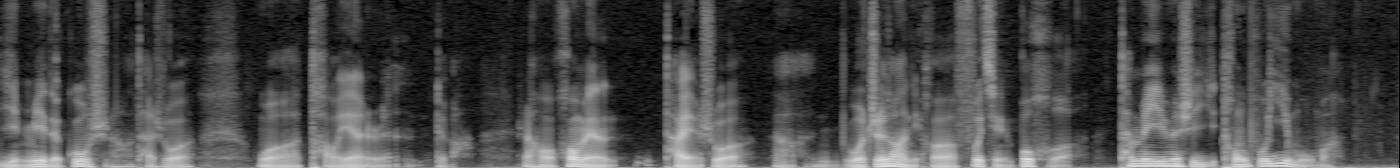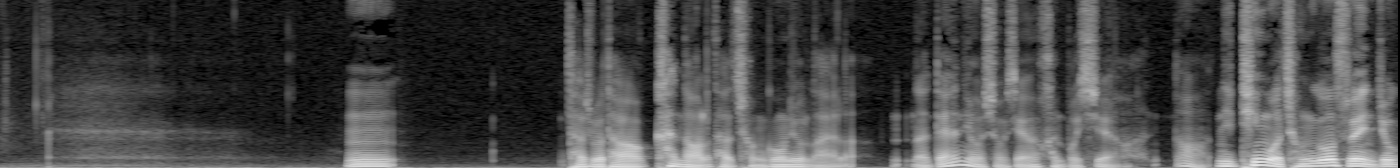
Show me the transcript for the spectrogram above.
隐秘的故事啊。他说我讨厌人，对吧？然后后面他也说啊，我知道你和父亲不和，他们因为是同父异母嘛，嗯。他说他看到了他的成功就来了。那 Daniel 首先很不屑啊啊！你听我成功，所以你就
